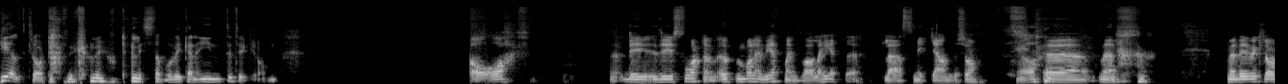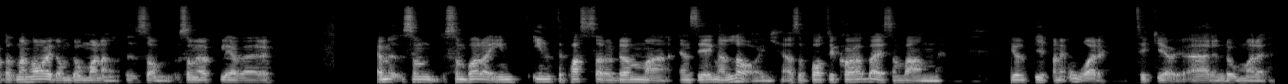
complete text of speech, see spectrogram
helt klart hade kunnat gjort en lista på vilka ni inte tycker om. Ja, det, det är svårt. Uppenbarligen vet man inte vad alla heter. Läs Micke Andersson. Ja, Eh, men, men det är väl klart att man har ju de domarna som, som jag upplever ja, men som, som bara in, inte passar att döma ens egna lag. Alltså Patrik Sjöberg som vann Guldpipan i år tycker jag är en domare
